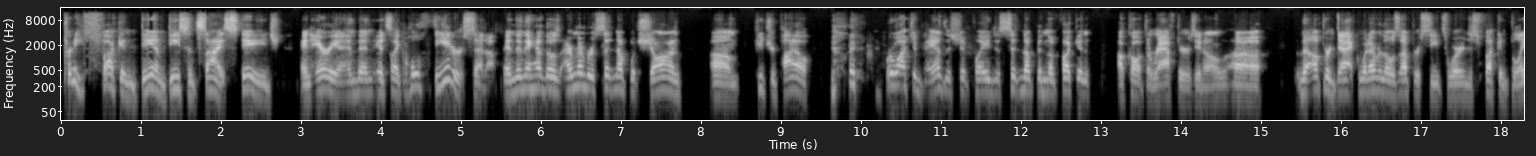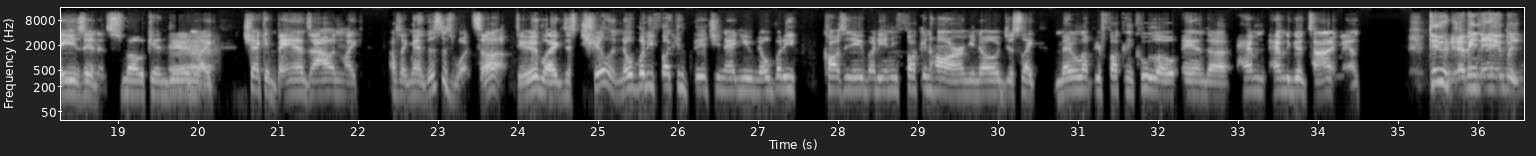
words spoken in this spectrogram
pretty fucking damn decent sized stage and area, and then it's like a whole theater setup. And then they had those. I remember sitting up with Sean, um, Putrid Pile we're watching bands and shit play, just sitting up in the fucking I'll call it the rafters, you know, uh, the upper deck, whatever those upper seats were, just fucking blazing and smoking, dude. Yeah. Like checking bands out and like I was like, man, this is what's up, dude. Like just chilling, nobody fucking bitching at you, nobody causing anybody any fucking harm, you know, just like metal up your fucking culo and uh having having a good time, man. Dude, I mean, it was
